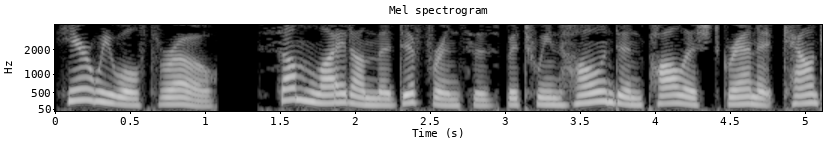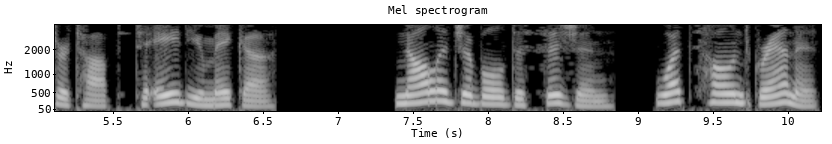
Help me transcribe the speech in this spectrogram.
Here we will throw some light on the differences between honed and polished granite countertops to aid you make a knowledgeable decision. What's honed granite?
